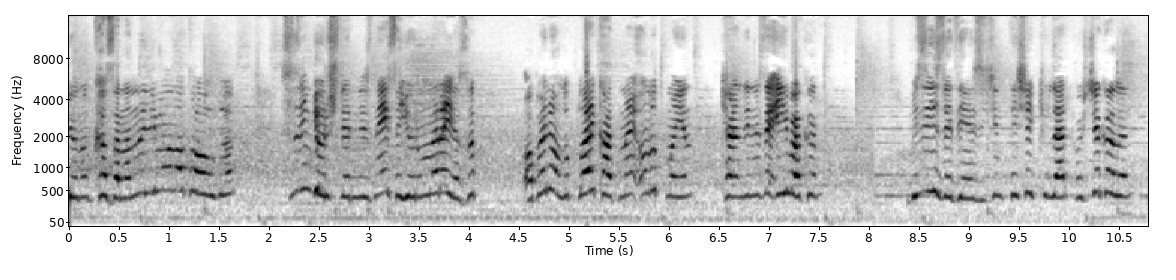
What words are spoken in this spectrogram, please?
Videonun kazananı limonata oldu. Sizin görüşleriniz neyse yorumlara yazıp abone olup like atmayı unutmayın. Kendinize iyi bakın. Bizi izlediğiniz için teşekkürler. Hoşçakalın.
